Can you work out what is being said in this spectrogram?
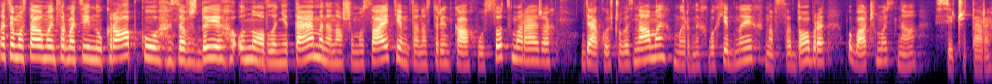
На цьому ставимо інформаційну крапку. Завжди оновлені теми на нашому сайті та на сторінках у соцмережах. Дякую, що ви з нами. Мирних вихідних. На все добре. Побачимось на Сі 4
